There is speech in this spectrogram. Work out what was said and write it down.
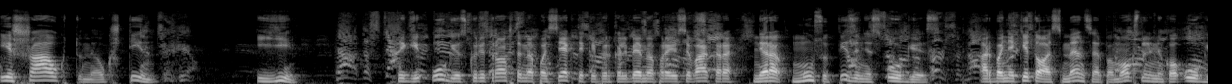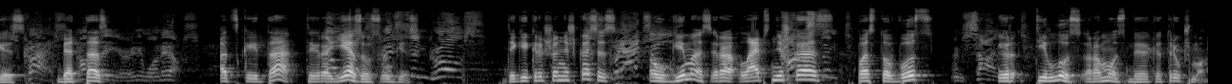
išauktume aukštyn į jį. Taigi ūgis, kurį trokštame pasiekti, kaip ir kalbėjome praėjusį vakarą, nėra mūsų fizinis ūgis, arba ne kito asmens ar pamokslininko ūgis, bet tas atskaita, tai yra Jėzaus ūgis. Taigi krikščioniškasis augimas yra laipsniškas, pastovus ir tylus, ramus, be jokio triukšmo.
